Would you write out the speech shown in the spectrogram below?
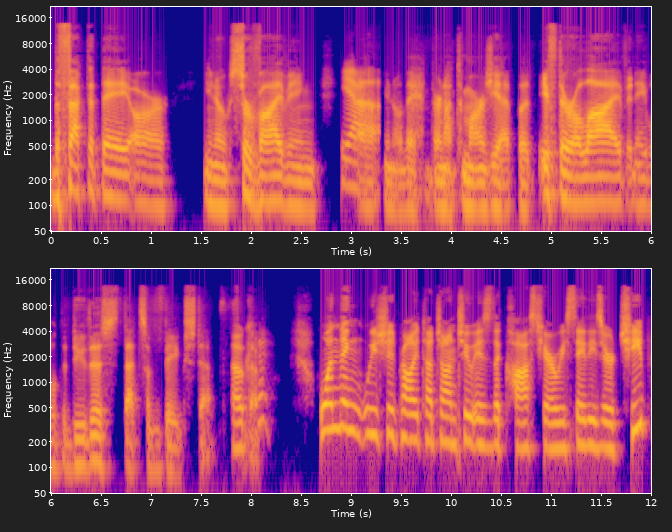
The fact that they are you know, surviving. Yeah. Uh, you know, they, they're not to Mars yet, but if they're alive and able to do this, that's a big step. Okay. One thing we should probably touch on too is the cost here. We say these are cheap,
